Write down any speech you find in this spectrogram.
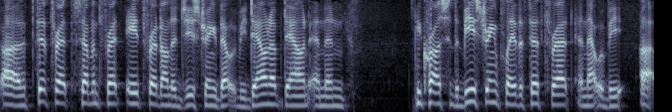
uh, fifth fret, seventh fret, eighth fret on the G string. That would be down, up, down, and then you cross to the B string, play the fifth fret, and that would be up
